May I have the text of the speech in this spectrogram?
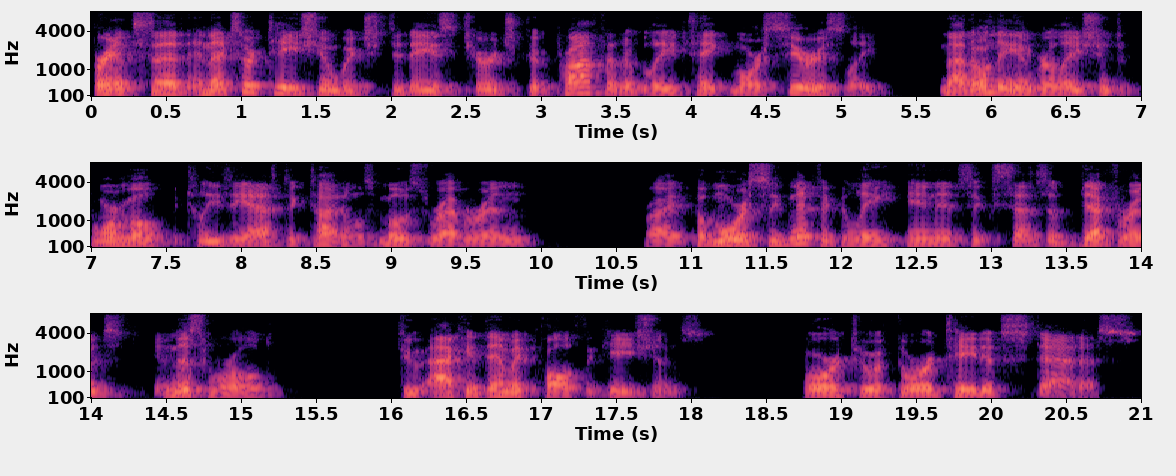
France said an exhortation which today's church could profitably take more seriously not only in relation to formal ecclesiastic titles, most reverend, right, but more significantly in its excessive deference in this world to academic qualifications or to authoritative status.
